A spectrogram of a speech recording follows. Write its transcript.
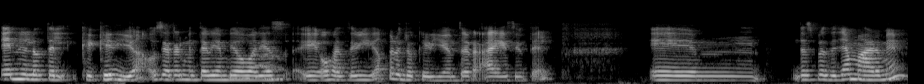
En el hotel que quería, o sea, realmente había enviado varias eh, hojas de vida, pero yo quería entrar a ese hotel. Em, después de llamarme,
